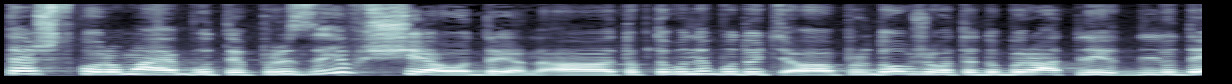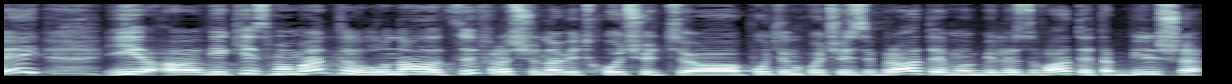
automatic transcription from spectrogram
теж скоро має бути призив ще один. Тобто вони будуть продовжувати добирати людей. І а, в якийсь момент лунала цифра, що навіть хочуть а, Путін хоче зібрати мобілізувати там більше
